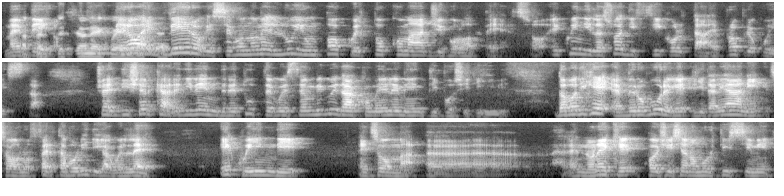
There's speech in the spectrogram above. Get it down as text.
ma è la vero. È quella, però è certo. vero che secondo me lui un po' quel tocco magico lo ha perso e quindi la sua difficoltà è proprio questa, cioè di cercare di vendere tutte queste ambiguità come elementi positivi. Dopodiché è vero pure che gli italiani, insomma, l'offerta politica quell'è e quindi insomma eh, non è che poi ci siano moltissimi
